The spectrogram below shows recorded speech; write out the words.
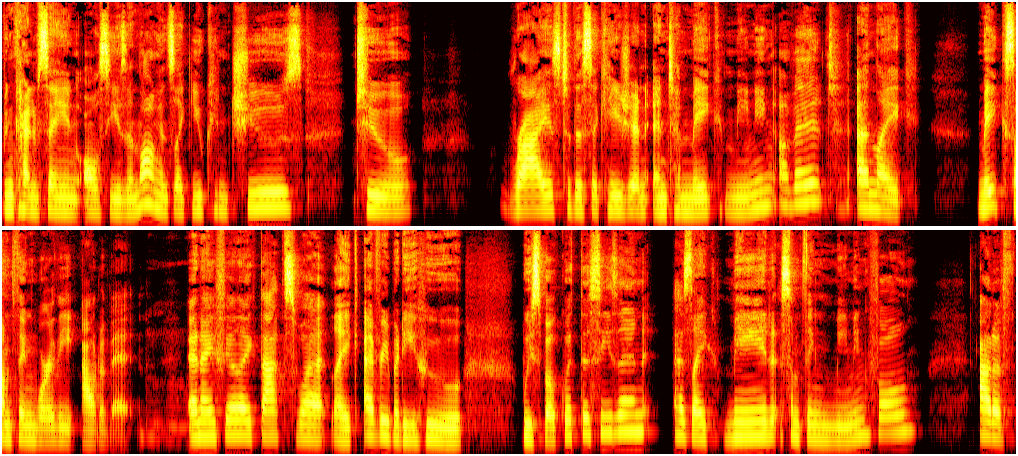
been kind of saying all season long. It's like you can choose to rise to this occasion and to make meaning of it and like make something worthy out of it. Mm-hmm. And I feel like that's what like everybody who we spoke with this season has like made something meaningful out of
